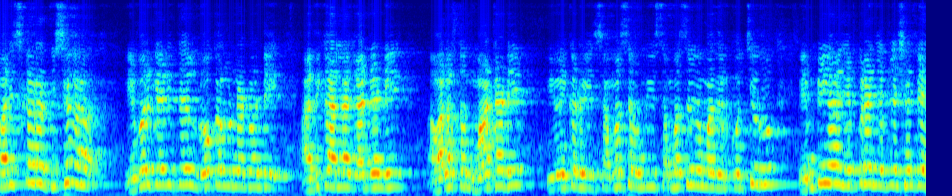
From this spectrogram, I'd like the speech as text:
పరిష్కార దిశగా ఎవరికైతే లోకల్ ఉన్నటువంటి అధికారులకు కానివ్వండి వాళ్ళతో మాట్లాడి ఇవి ఇక్కడ ఈ సమస్య ఉంది ఈ సమస్య మా దగ్గరికి వచ్చారు. ఎంపీ గారు చెప్పారని చెప్పేసి అంటే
